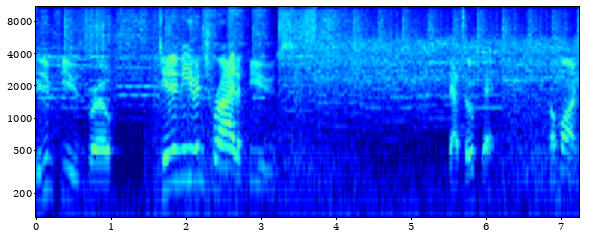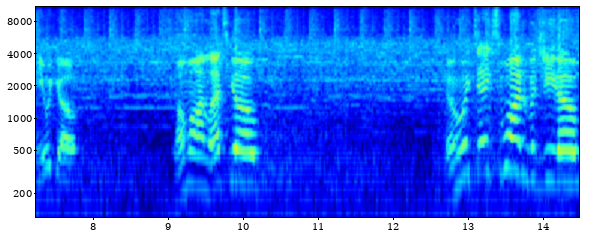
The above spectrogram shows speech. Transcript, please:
didn't fuse, bro. Didn't even try to fuse. That's okay. Come on, here we go. Come on, let's go. It only takes one, Vegito.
